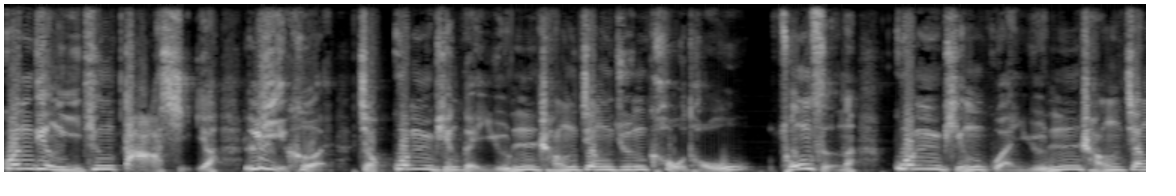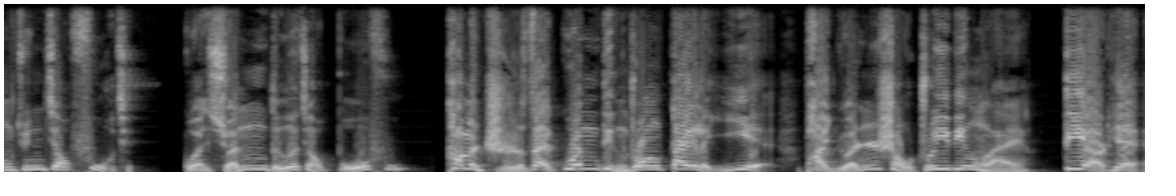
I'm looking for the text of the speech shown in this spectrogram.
关定一听大喜呀，立刻呀叫关平给云长将军叩头。从此呢，关平管云长将军叫父亲，管玄德叫伯父。他们只在关定庄待了一夜，怕袁绍追兵来呀。第二天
